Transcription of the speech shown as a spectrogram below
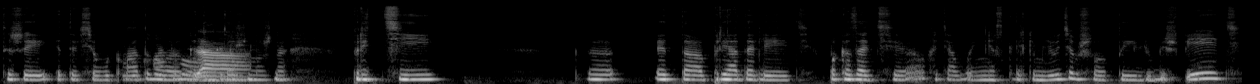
Ты же это все выкладывала, да. тоже нужно прийти, э, это преодолеть, показать э, хотя бы нескольким людям, что ты любишь петь,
